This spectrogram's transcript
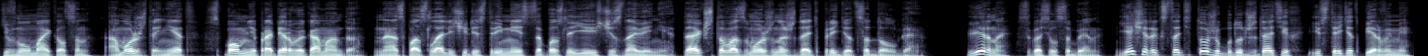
кивнул Майклсон. «А может и нет. Вспомни про первую команду. Нас послали через три месяца после ее исчезновения, так что, возможно, ждать придется долго». «Верно», — согласился Бен. «Ящеры, кстати, тоже будут ждать их и встретят первыми.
